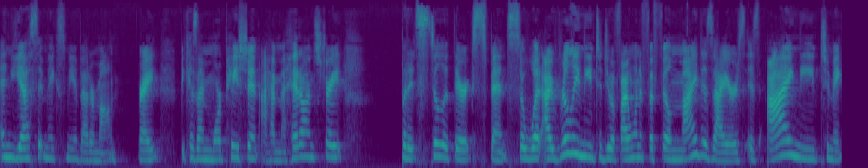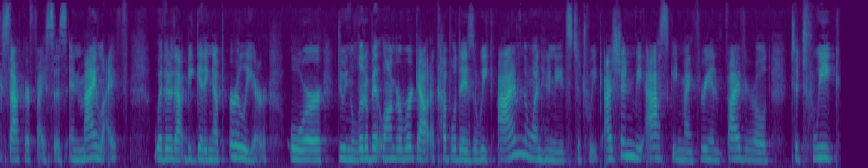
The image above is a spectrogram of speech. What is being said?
And yes, it makes me a better mom, right? Because I'm more patient, I have my head on straight, but it's still at their expense. So, what I really need to do if I want to fulfill my desires is I need to make sacrifices in my life, whether that be getting up earlier or doing a little bit longer workout a couple days a week. I'm the one who needs to tweak. I shouldn't be asking my three and five year old to tweak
